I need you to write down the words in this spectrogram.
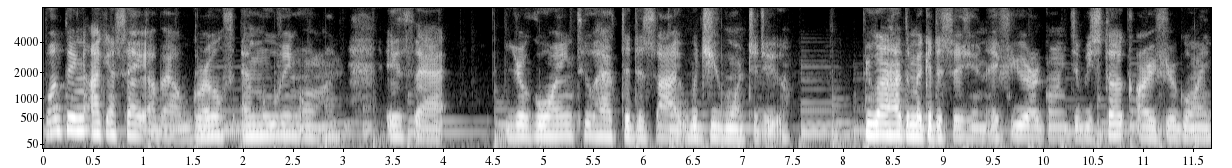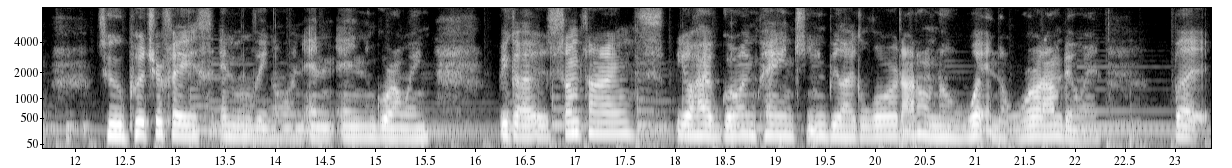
One thing I can say about growth and moving on is that you're going to have to decide what you want to do. You're going to have to make a decision if you are going to be stuck or if you're going to put your faith in moving on and, and growing because sometimes you'll have growing pains and you'll be like, Lord, I don't know what in the world I'm doing. But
